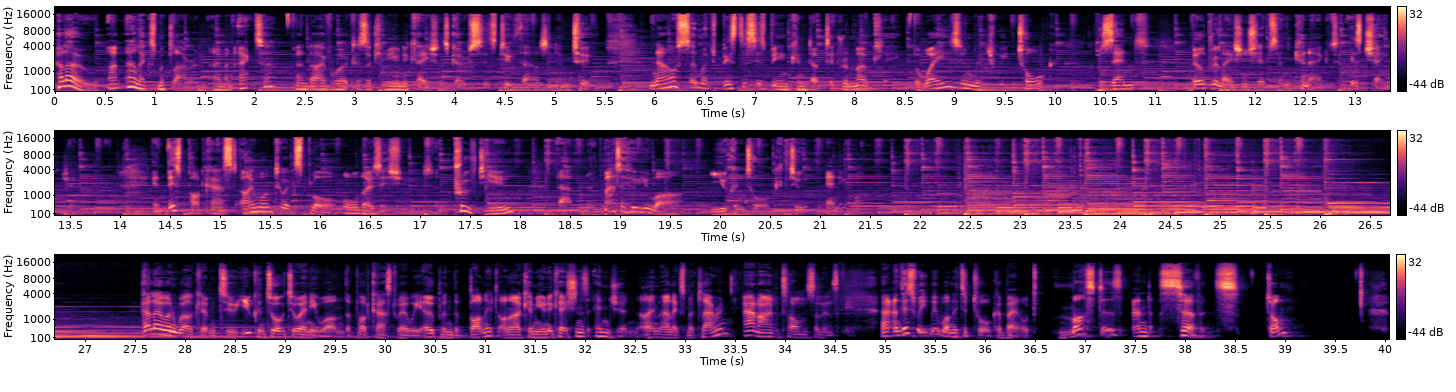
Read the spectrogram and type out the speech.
Hello, I'm Alex McLaren. I'm an actor and I've worked as a communications coach since 2002. Now, so much business is being conducted remotely. The ways in which we talk, present, build relationships, and connect is changing. In this podcast, I want to explore all those issues and prove to you that no matter who you are, you can talk to anyone. Hello and welcome to You Can Talk to Anyone, the podcast where we open the bonnet on our communications engine. I'm Alex McLaren. And I'm Tom Salinsky. Uh, and this week we wanted to talk about masters and servants. Tom,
